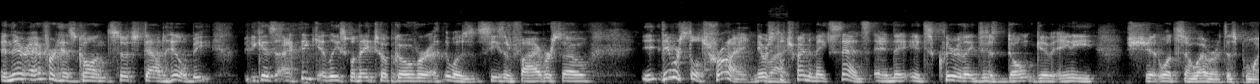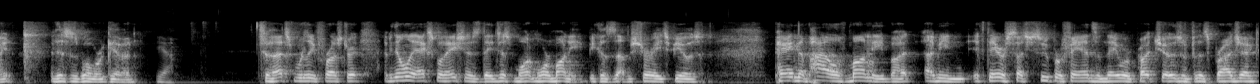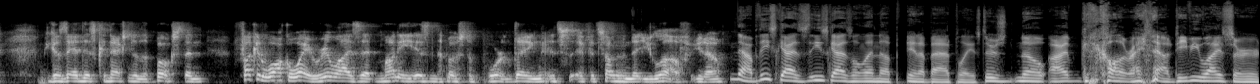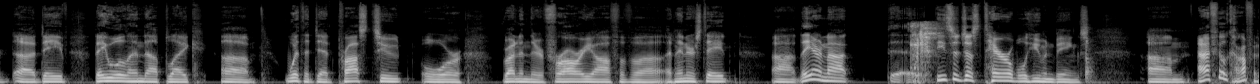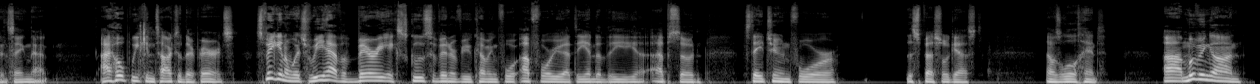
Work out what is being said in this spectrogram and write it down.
And their effort has gone such downhill be, because I think at least when they took over, it was season five or so they were still trying. They were right. still trying to make sense, and they, it's clear they just don't give any shit whatsoever at this point. This is what we're given. Yeah. So that's really frustrating. I mean, the only explanation is they just want more money because I'm sure HBO's paying them a pile of money. But I mean, if they were such super fans and they were chosen for this project because they had this connection to the books, then fucking walk away. Realize that money isn't the most important thing. It's if it's something that you love, you know. No, but these guys, these guys will end up in a bad place. There's no. I'm gonna call it right now. DB Weiss or uh, Dave, they will end up like uh, with a dead prostitute or running their Ferrari off of a, uh, an interstate. Uh, they are not. Uh, these are just terrible human beings. Um, I feel confident saying that. I hope we can talk to their parents. Speaking of which, we have a very exclusive interview coming for up for you at the end of the uh, episode. Stay tuned for the special guest. That was a little hint. Uh, moving on.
